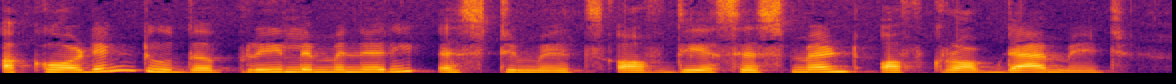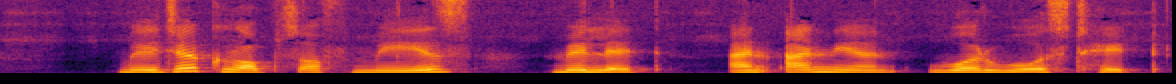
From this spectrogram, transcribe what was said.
According to the preliminary estimates of the assessment of crop damage, major crops of maize, millet, and onion were worst hit.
